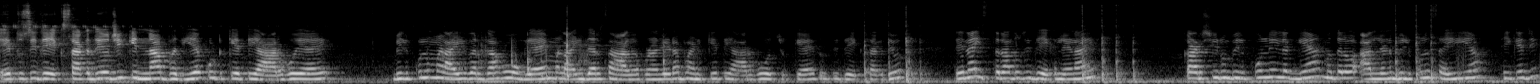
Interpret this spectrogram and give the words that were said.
ਇਹ ਤੁਸੀਂ ਦੇਖ ਸਕਦੇ ਹੋ ਜੀ, ਕਿੰਨਾ ਵਧੀਆ ਕੁੱਟ ਕੇ ਤਿਆਰ ਹੋਇਆ ਹੈ ਬਿਲਕੁਲ ਮਲਾਈ ਵਰਗਾ ਹੋ ਗਿਆ ਹੈ ਮਲਾਈਦਾਰ ਸਾਗ ਆਪਣਾ ਜਿਹੜਾ ਬਣ ਕੇ ਤਿਆਰ ਹੋ ਚੁੱਕਿਆ ਹੈ ਤੁਸੀਂ ਦੇਖ ਸਕਦੇ ਹੋ। ਤੇ ਨਾ ਇਸ ਤਰ੍ਹਾਂ ਤੁਸੀਂ ਦੇਖ ਲੈਣਾ ਹੈ ਕੜਛੀ ਨੂੰ ਬਿਲਕੁਲ ਨਹੀਂ ਲੱਗਿਆ, ਮਤਲਬ ਆਲਣ ਬਿਲਕੁਲ ਸਹੀ ਆ। ਠੀਕ ਹੈ ਜੀ?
